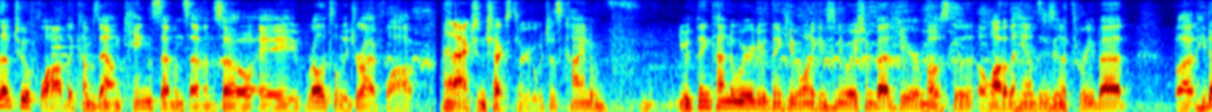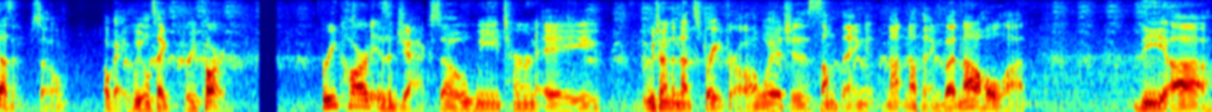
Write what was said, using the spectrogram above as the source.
up to a flop that comes down king 7-7, so a relatively dry flop, and action checks through, which is kind of, you would think kind of weird. You would think he would want a continuation bet here. Most of the, a lot of the hands that he's going to three bet, but he doesn't. So Okay, we will take free card. Free card is a jack, so we turn a we turn the nut straight draw, which is something, not nothing, but not a whole lot. The uh,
